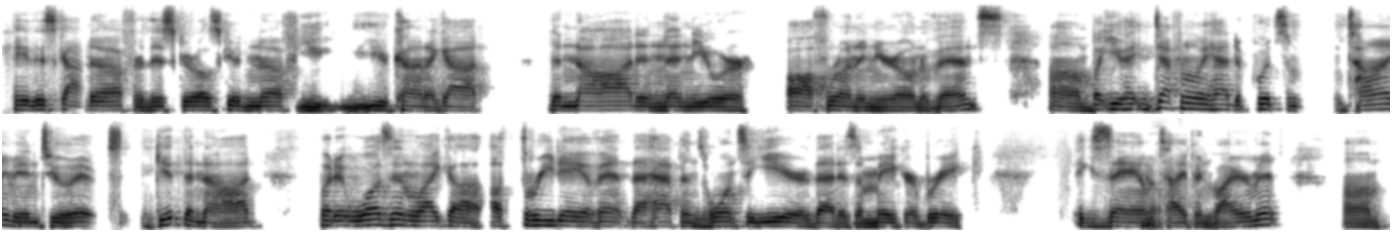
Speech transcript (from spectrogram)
hey this got enough or this girl's good enough you you kind of got the nod and then you were off running your own events. Um, but you definitely had to put some time into it to get the nod. But it wasn't like a, a three day event that happens once a year that is a make or break exam type environment. Um,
